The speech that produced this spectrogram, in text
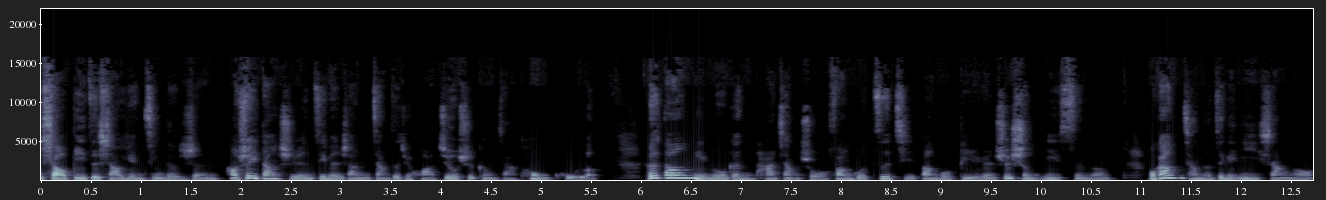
小鼻子小眼睛的人。好，所以当事人基本上你讲这句话就是更加痛苦了。可是当你如果跟他讲说放过自己，放过别人是什么意思呢？我刚刚讲的这个意象哦，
